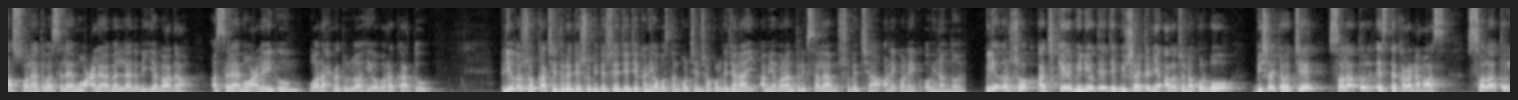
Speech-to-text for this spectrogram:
الصلاه والسلام على من لا نبي بعده السلام عليكم ورحمه الله وبركاته প্রিয় দর্শক কাছে দূরে দেশ ও বিদেশে যে যেখানেই অবস্থান করছেন সকলকে জানাই আমি আমার আন্তরিক সালাম শুভেচ্ছা অনেক অনেক অভিনন্দন প্রিয় দর্শক, আজকের ভিডিওতে যে বিষয়টা নিয়ে আলোচনা করব, বিষয়টা হচ্ছে সলাতুল ইস্তেখারা নামাজ। সলাতুল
